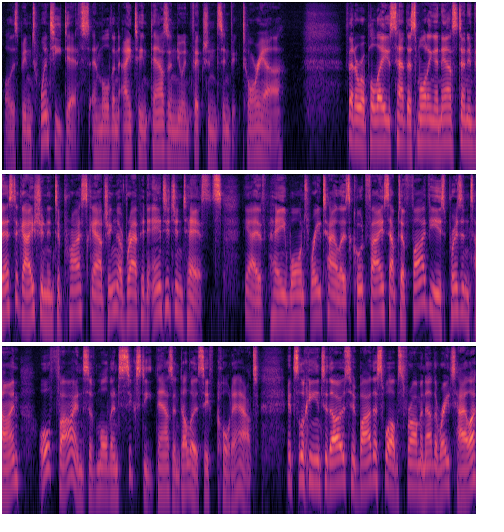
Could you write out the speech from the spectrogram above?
while there's been 20 deaths and more than 18,000 new infections in Victoria. Federal Police had this morning announced an investigation into price gouging of rapid antigen tests. The AFP warns retailers could face up to five years prison time or fines of more than $60,000 if caught out. It's looking into those who buy the swabs from another retailer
